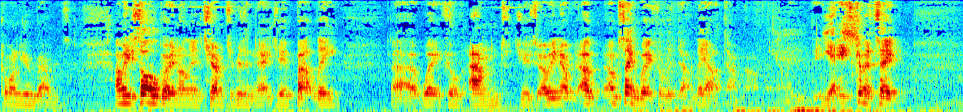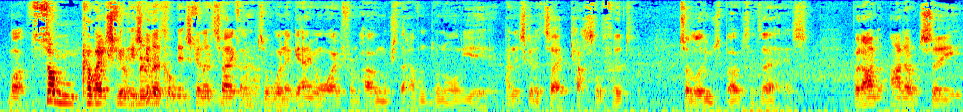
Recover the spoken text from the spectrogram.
Come on, you Rams. I mean, it's all going on in the championship, isn't it? Next year, Batley, uh, Wakefield and Tuesday. I mean, I'm, I'm saying Wakefield are down. They are down, aren't they? I mean, it- Yes. it's going to take Well, some it's, collection it's of Gonna, it's going to take them to win a game away from home, which they haven't done all year, and it's going to take Castleford to lose both of theirs. But I, I don't see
